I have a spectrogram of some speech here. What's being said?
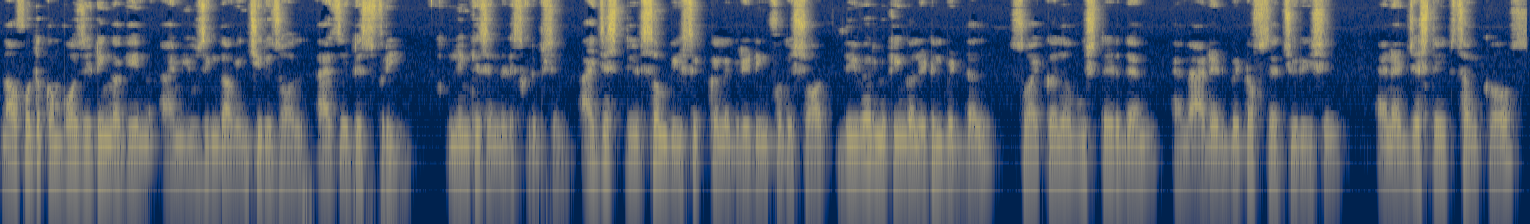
Now for the compositing again, I am using DaVinci Resolve as it is free. Link is in the description. I just did some basic color grading for the shot. They were looking a little bit dull, so I color boosted them and added bit of saturation and adjusted some curves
